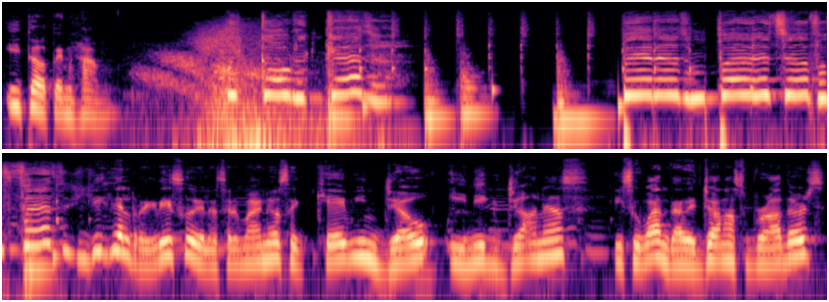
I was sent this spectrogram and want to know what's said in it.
y Tottenham. Desde el regreso de los hermanos Kevin, Joe y Nick Jonas y su banda de Jonas Brothers,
